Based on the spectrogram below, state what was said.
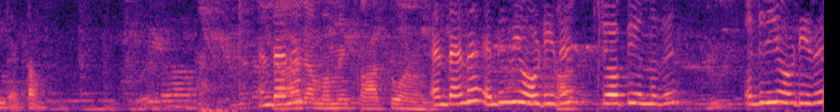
ഉണ്ട് കേട്ടോ. എന്താണ്? എന്താണ്? എന്തിനു നീ ഓടിയത്? സ്റ്റോപ്പ് ചെയ്യുന്നത് എന്തിനു നീ ഓടിയത്?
